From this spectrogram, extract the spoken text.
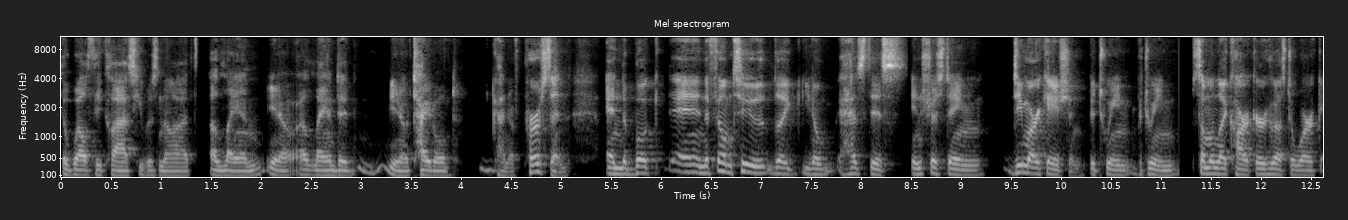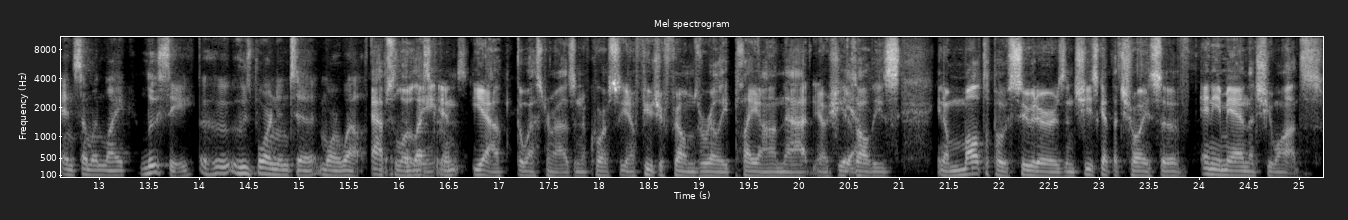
the wealthy class. He was not a land, you know, a landed, you know, titled kind of person and the book and the film too like you know has this interesting demarcation between between someone like Harker who has to work and someone like Lucy who, who's born into more wealth. Absolutely, and yeah, the Westenras, and of course, you know, future films really play on that. You know, she has yeah. all these, you know, multiple suitors, and she's got the choice of any man that she wants.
